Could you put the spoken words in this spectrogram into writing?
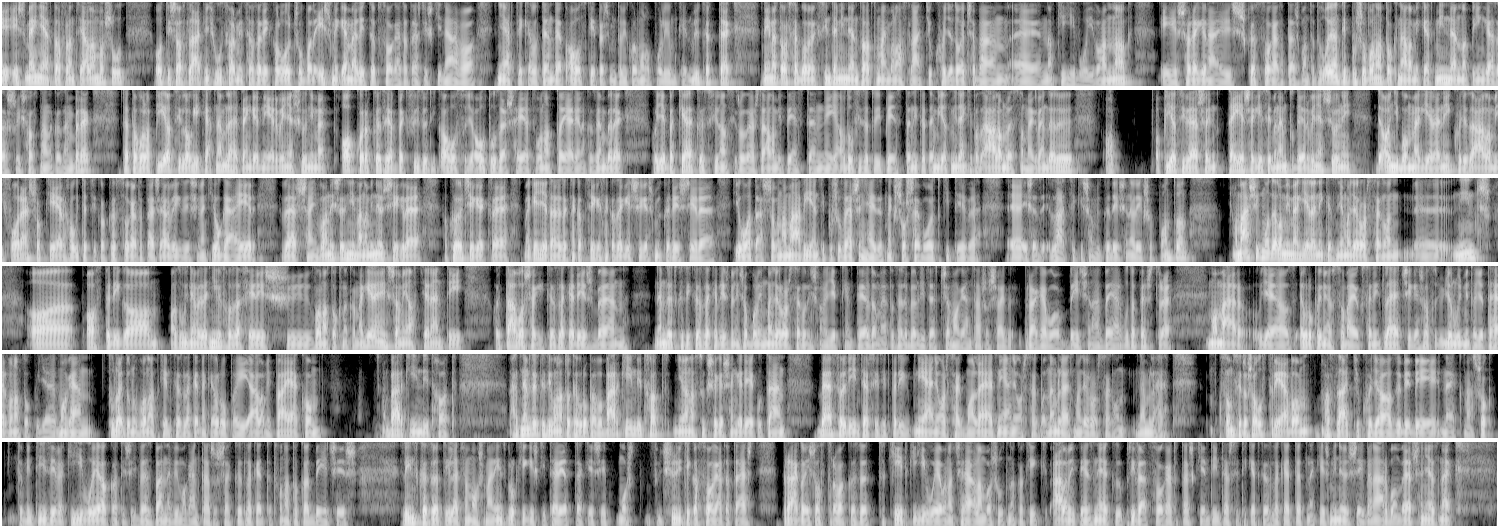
és megnyerte a francia államvasút, ott is azt látni, hogy 20-30%-kal olcsóbban, és még emellé több szolgáltatást is kínálva nyerték el a tendert, ahhoz képest, mint amikor monopóliumként működtek. Németországban meg szinte minden tartományban azt látjuk, hogy a Deutsche Bahn-nak kihívói vannak, és a regionális közszolgáltatásban, tehát az olyan típusú vonatoknál, amiket mindennapi ingázásra is használnak az emberek, tehát ahol a piaci logikát nem lehet engedni érvényesülni, mert akkor a közérdek fűződik ahhoz, hogy autózás helyett vonattal járjanak az emberek, hogy ebbe kell közfinanszírozást, állami pénzt tenni, adófizetői pénzt tenni, tehát emiatt mindenképp az állam lesz a megrendelő, a a piaci verseny teljes egészében nem tud érvényesülni, de annyiban megjelenik, hogy az állami forrásokért, ha úgy tetszik, a közszolgáltatás elvégzésének jogáért verseny van, és ez nyilván a minőségre, a költségekre, meg egyáltalán ezeknek a cégeknek az egészséges működésére jó hatásra van. A MÁV ilyen típusú versenyhelyzetnek sose volt kitéve, e, és ez látszik is a működésen elég sok ponton. A másik modell, ami megjelenik, ez ugye Magyarországon e, nincs, a, az pedig a, az úgynevezett nyílt hozzáférésű vonatoknak a megjelenése, ami azt jelenti, hogy távolsági közlekedésben nemzetközi közlekedésben is, abból még Magyarországon is van egyébként példa, mert az előbb említett Cseh magántársaság Prágából Bécsen át bejár Budapestre. Ma már ugye az Európai Uniós szabályok szerint lehetséges az, hogy ugyanúgy, mint hogy a tehervonatok ugye magán tulajdonú vonatként közlekednek európai állami pályákon, bárki indíthat Hát nemzetközi vonatot Európába bárki indíthat, nyilván a szükséges engedélyek után, belföldi intercity pedig néhány országban lehet, néhány országban nem lehet, Magyarországon nem lehet. A szomszédos Ausztriában azt látjuk, hogy az ÖBB-nek már sok több mint tíz éve kihívójakat és egy Westbahn nevű magántársaság közlekedett vonatokat Bécs és Linz között, illetve most már Innsbruckig is kiterjedtek, és épp most sűrítik a szolgáltatást. Prága és Osztrava között két kihívója van a cseh államvasútnak, akik állami pénz nélkül privát szolgáltatásként intercityket közlekedtetnek, és minőségben árban versenyeznek.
